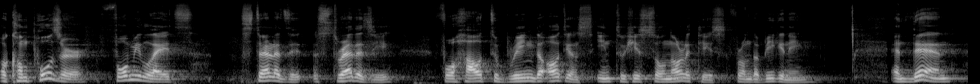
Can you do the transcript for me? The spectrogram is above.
A composer formulates strategy, strategy for how to bring the audience into his sonorities from the beginning, and then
